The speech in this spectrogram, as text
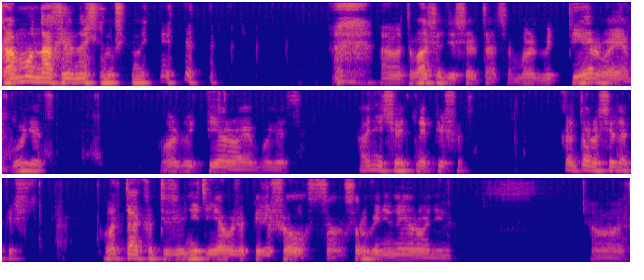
Кому нахрен они нужны? А вот ваша диссертация, может быть, первая будет, может быть, первая будет. Они что-то напишут. Контора всегда пишет. Вот так вот, извините, я уже перешел с, с ругани на иронию. Вот.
